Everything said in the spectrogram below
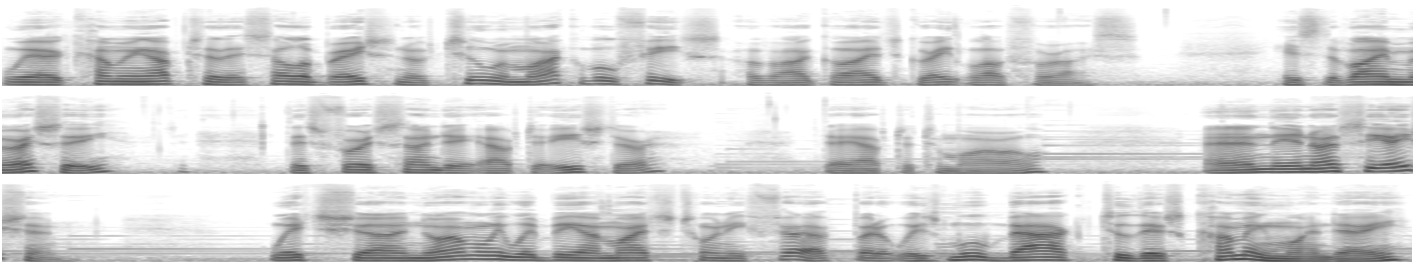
We're coming up to the celebration of two remarkable feasts of our God's great love for us. His Divine Mercy, this first Sunday after Easter, day after tomorrow, and the Annunciation, which uh, normally would be on March 25th, but it was moved back to this coming Monday,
